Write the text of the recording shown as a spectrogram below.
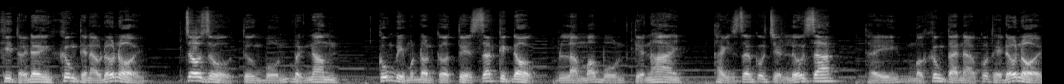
Khi tới đây không thể nào đỡ nổi, cho dù tường 4 bệnh 5 cũng bị một đòn cờ tuyệt sát kịch độc là mã 4 tiến 2, thành ra câu chuyện lỡ sát, thấy mà không tài nào có thể đỡ nổi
